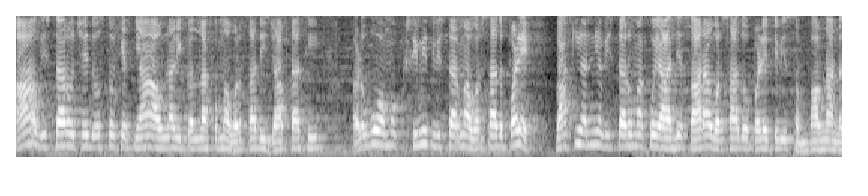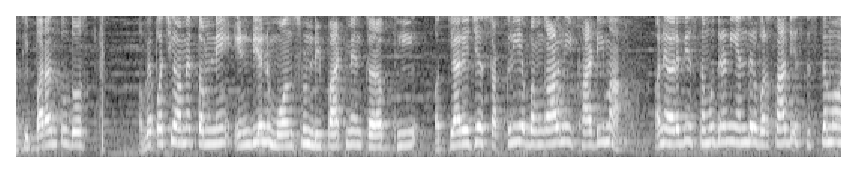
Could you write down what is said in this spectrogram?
આ વિસ્તારો છે દોસ્તો કે ત્યાં આવનારી કલાકોમાં વરસાદી ઝાપટાથી હળવો અમુક સીમિત વિસ્તારમાં વરસાદ પડે બાકી અન્ય વિસ્તારોમાં કોઈ આજે સારા વરસાદો પડે તેવી સંભાવના નથી. પરંતુ દોસ્ત, હવે પછી અમે તમને ઇન્ડિયન મોન્સૂન ડિપાર્ટમેન્ટ તરફથી અત્યારે જે સક્રિય બંગાળની ખાડીમાં અને અરબી સમુદ્રની અંદર વરસાદી સિસ્ટમો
